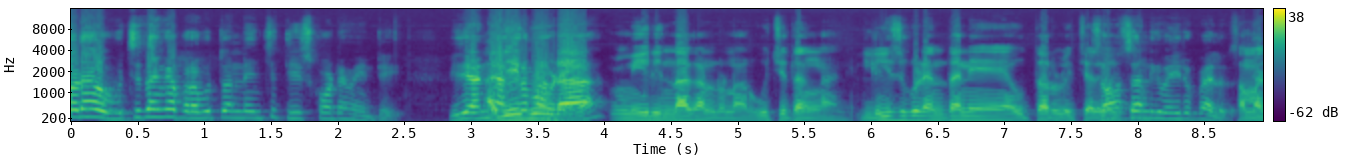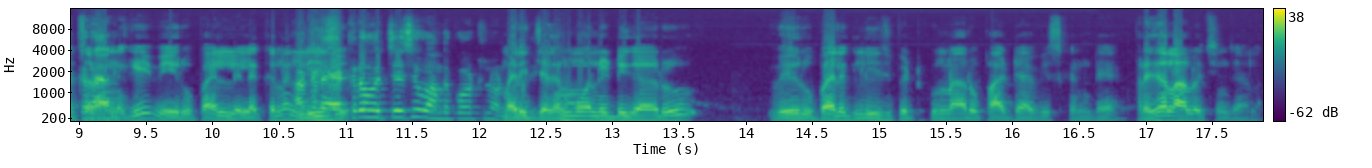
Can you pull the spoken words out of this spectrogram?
కూడా ఉచితంగా ప్రభుత్వం నుంచి తీసుకోవటం ఏంటి? అది కూడా? మీరు ఇందాక అంటున్నారు ఉచితంగా అని. లీజు కూడా ఎంతని ఉత్తర్వులు ఇచ్చారు? సంవత్సరానికి వెయ్యి రూపాయలు. సంవత్సరానికి వెయ్యి రూపాయలు లెక్కన లీజు. ఎకరం వచ్చేసి వంద కోట్లు. మరి జగన్మోహన్ రెడ్డి గారు వెయ్యి రూపాయలకి లీజు పెట్టుకున్నారు పార్టీ ఆఫీస్ కంటే ప్రజలు ఆలోచించాలి?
